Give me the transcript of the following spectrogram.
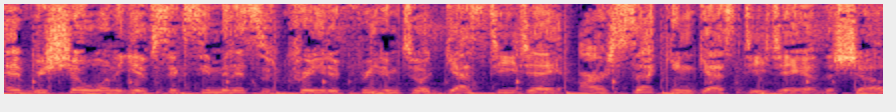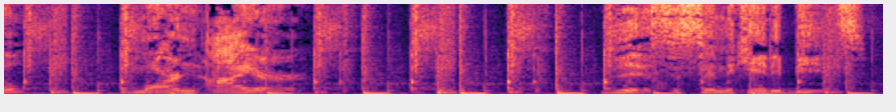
Every show want to give 60 minutes of creative freedom to a guest DJ. Our second guest DJ of the show, Martin Eyerer. This is Syndicated Beats.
